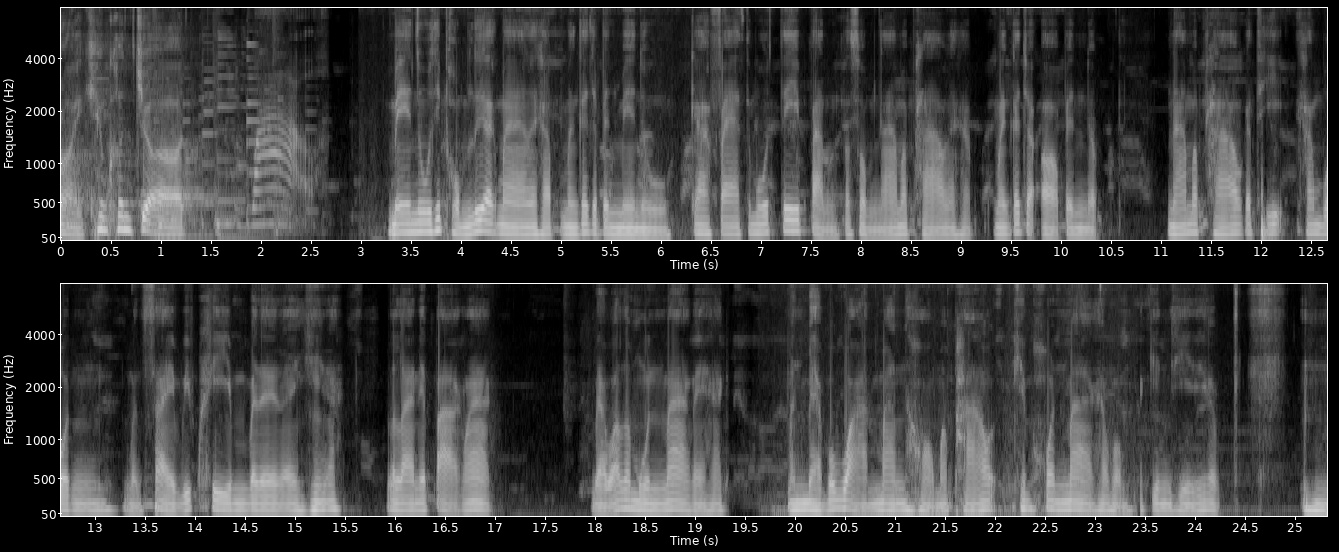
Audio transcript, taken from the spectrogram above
ร่อยเข้มข้นจัดว้าว เมนูที่ผมเลือกมานะครับ มันก็จะเป็นเมนูกาแฟสมูทตี้ปั่นผสมน้ำมะพร้าวนะครับ มันก็จะออกเป็นแบบน้ำมะพร้าวกะทิข้างบนเหมือนใส่วิปครีมไปเลยอะไรอย่างนี้นะละลายในปากมาก แบบว่าละมุนมากเลยฮะมันแบบว่าหวานมันหอมมะพร้าวเข้มข้นมากครับผมกินทีที่แบบอื้อหื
